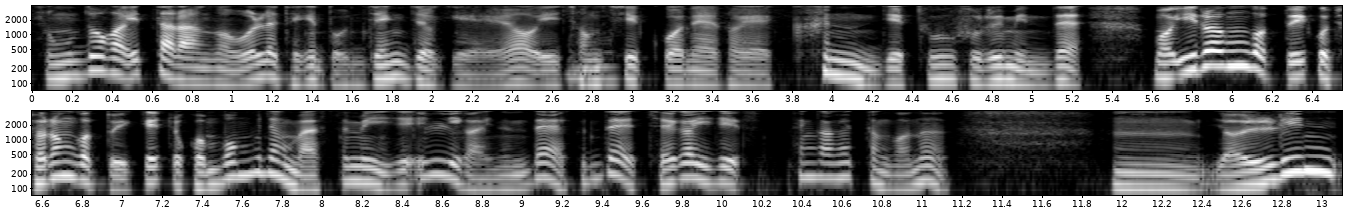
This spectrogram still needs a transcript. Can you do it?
중도가 있다라는 건 원래 되게 논쟁적이에요. 이 음. 정치권에서의 큰 이제 두 흐름인데 뭐 이런 것도 있고 저런 것도 있겠죠. 권본부장 말씀이 이제 일리가 있는데 근데 제가 이제 생각했던 거는 음 열린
